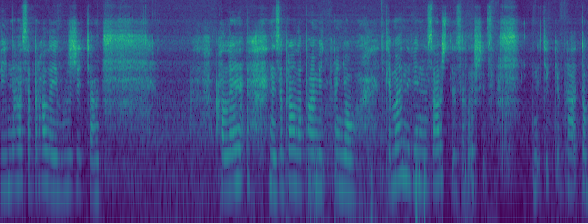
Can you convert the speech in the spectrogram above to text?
війна забрала його життя, але не забрала пам'ять про нього. Для мене він назавжди залишиться не тільки братом,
